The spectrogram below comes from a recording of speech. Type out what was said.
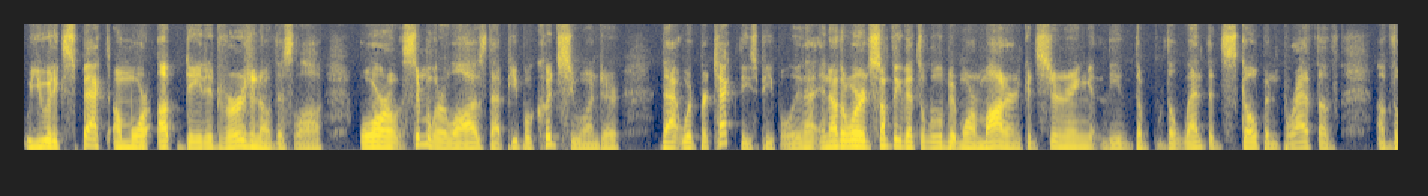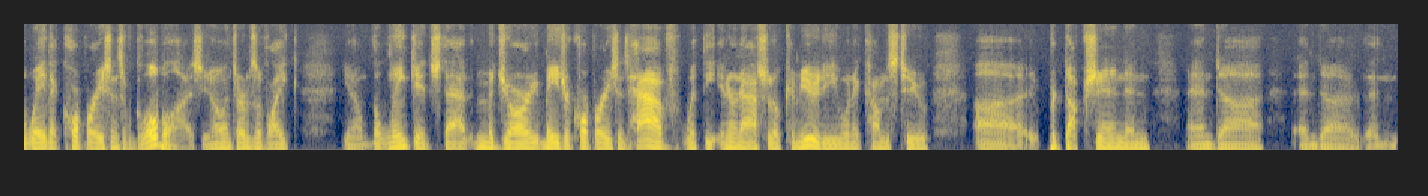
you would expect a more updated version of this law or similar laws that people could sue under that would protect these people. In, other words, something that's a little bit more modern, considering the, the the length and scope and breadth of of the way that corporations have globalized. You know, in terms of like you know the linkage that majority major corporations have with the international community when it comes to uh, production and and uh, and uh, and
